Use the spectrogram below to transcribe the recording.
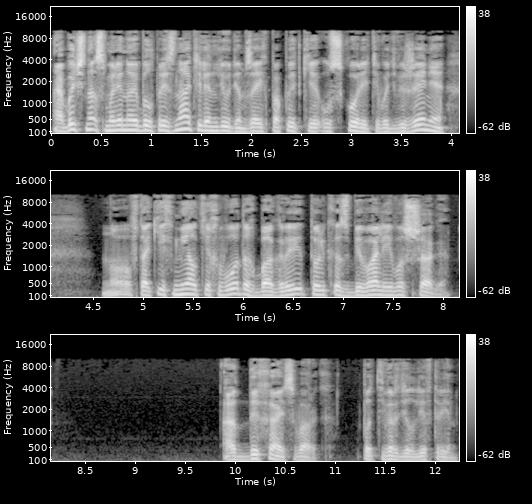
Обычно Смолиной был признателен людям за их попытки ускорить его движение, но в таких мелких водах багры только сбивали его с шага. «Отдыхай, Сварк», — подтвердил Левтрин.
